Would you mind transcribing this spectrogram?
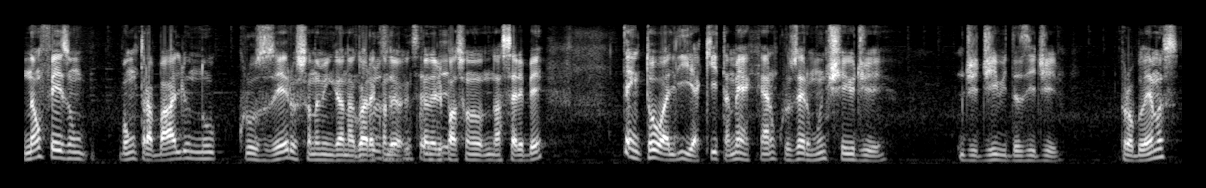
Não fez um bom trabalho no Cruzeiro, se eu não me engano, agora, quando, quando ele passou na Série B. Tentou ali e aqui também, era um Cruzeiro muito cheio de, de dívidas e de problemas.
